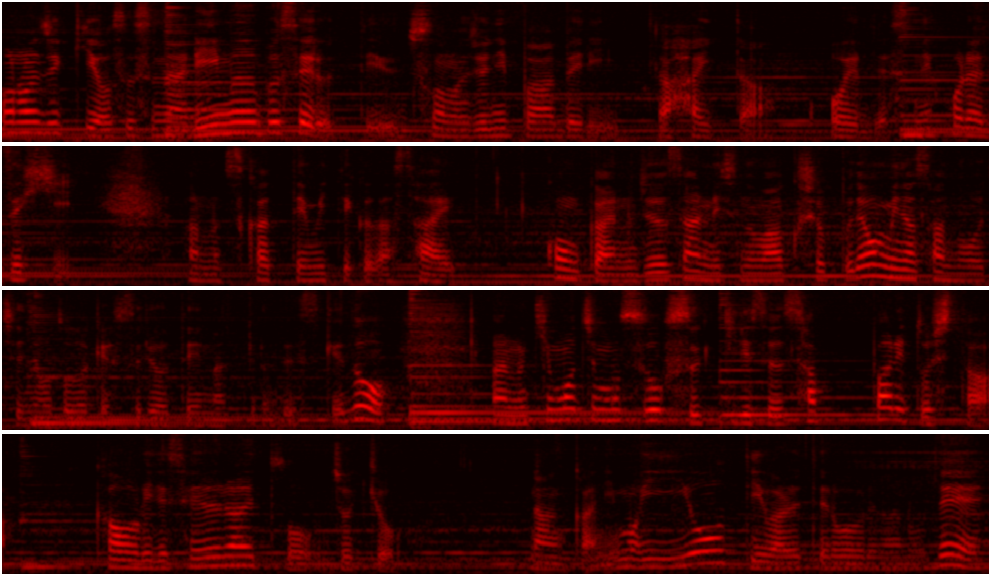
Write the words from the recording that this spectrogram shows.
この時期おすすめはリムーブセルっていうそのジュニパーベリーが入ったオイルですね。これは是非あの使ってみてください。今回の13日のワークショップでも皆さんのお家にお届けする予定になってるんですけどあの気持ちもすごくすっきりするさっぱりとした香りでセルライト除去なんかにもいいよって言われてるオイルなので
